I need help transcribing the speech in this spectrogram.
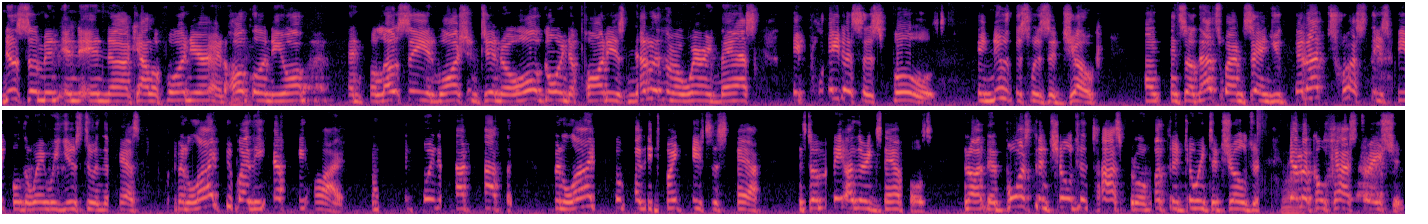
Newsom in, in, in uh, California, and Hochul in New York, and Pelosi in Washington are all going to parties. None of them are wearing masks. They played us as fools. They knew this was a joke. And, and so that's why I'm saying you cannot trust these people the way we used to in the past. We've been lied to by the FBI. We've been lied to by the Joint Chiefs of Staff and so many other examples. You know, the Boston Children's Hospital, what they're doing to children, right. chemical castration.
